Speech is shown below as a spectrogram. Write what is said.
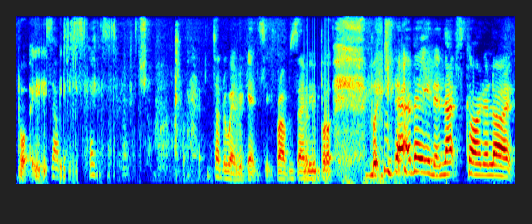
but he's obsessed with chocolate. I don't know where he gets it from, Zoe, but but you know what I mean? And that's kind of like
